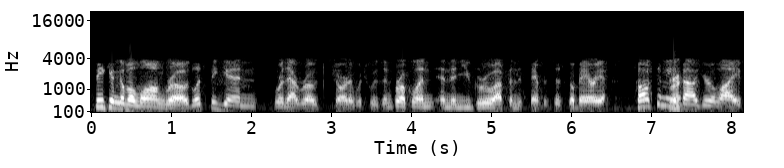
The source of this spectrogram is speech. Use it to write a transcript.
speaking of a long road, let's begin where that road started, which was in Brooklyn, and then you grew up in the San Francisco Bay Area. Talk to me right. about your life,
